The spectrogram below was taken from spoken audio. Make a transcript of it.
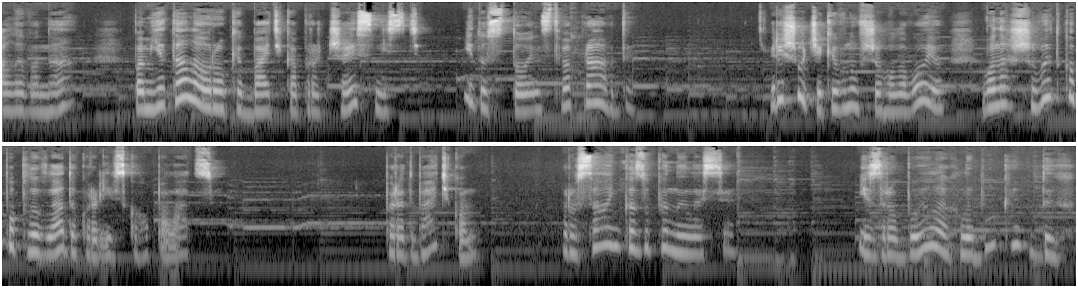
але вона пам'ятала уроки батька про чесність і достоинства правди. Рішуче кивнувши головою, вона швидко попливла до королівського палацу. Перед батьком русаленька зупинилася і зробила глибокий вдих,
